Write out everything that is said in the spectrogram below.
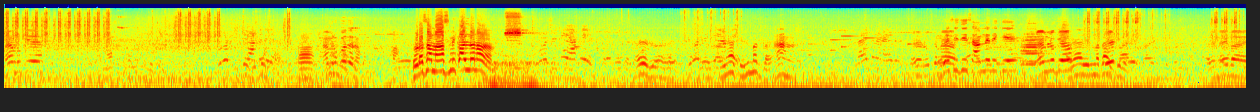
ma'am रुकिए हाँ मैम रुको जरा थोड़ा सा मास्क निकाल दो ना मैम हाँ हाँ अरे रुकना जी सामने देखिए। मैम अरे नहीं भाई।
